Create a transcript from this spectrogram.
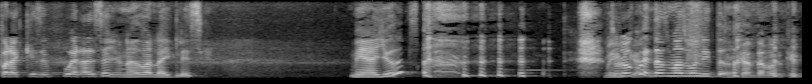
para que se fuera desayunado a la iglesia. ¿Me ayudas? Me Tú lo encanta- cuentas más bonito. Me encanta porque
